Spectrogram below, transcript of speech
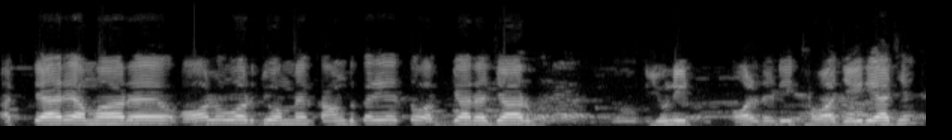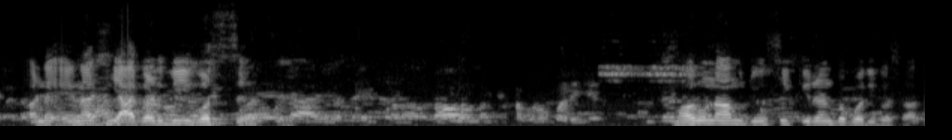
અત્યારે અમારે ઓલ ઓવર જો અમે કાઉન્ટ કરીએ તો અગિયાર હજાર યુનિટ ઓલરેડી થવા જઈ રહ્યા છે અને એનાથી આગળ બી વધશે. મારું નામ જોશી કિરણ ભગવતી પ્રસાદ.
